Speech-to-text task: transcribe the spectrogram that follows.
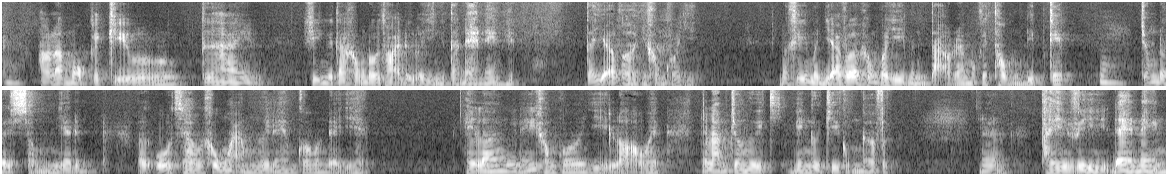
Ừ. hoặc là một cái kiểu thứ hai khi người ta không đối thoại được là gì người ta đè nén hết. Ta giả vờ như không có gì. Mà khi mình giả vờ không có gì mình tạo ra một cái thông điệp kép ừ. trong đời sống gia đình. Ủa sao khủng hoảng người này không có vấn đề gì hết? Hay là người này không có gì lo hết? Nó làm cho người mấy người kia cũng ngờ vực thay vì đè nén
